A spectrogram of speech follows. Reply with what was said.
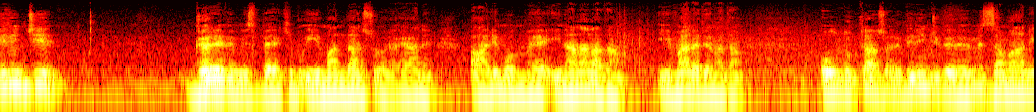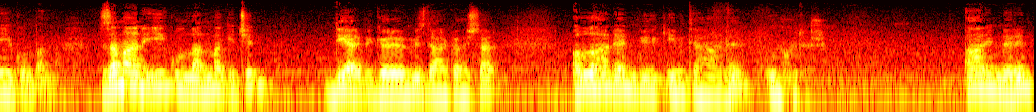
Birinci görevimiz belki bu imandan sonra yani alim olmaya inanan adam, iman eden adam olduktan sonra birinci görevimiz zamanı iyi kullanmak. Zamanı iyi kullanmak için diğer bir görevimiz de arkadaşlar Allah'ın en büyük imtihanı uykudur. Alimlerin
